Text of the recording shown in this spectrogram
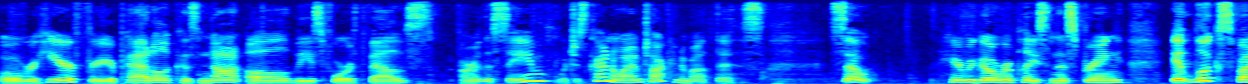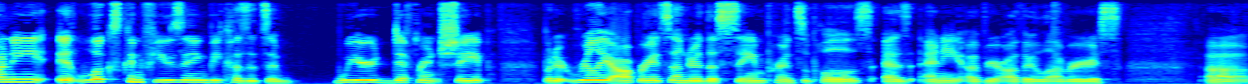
over here for your paddle because not all these fourth valves are the same, which is kind of why I'm talking about this. So here we go, replacing the spring. It looks funny, it looks confusing because it's a weird different shape, but it really operates under the same principles as any of your other levers, uh,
